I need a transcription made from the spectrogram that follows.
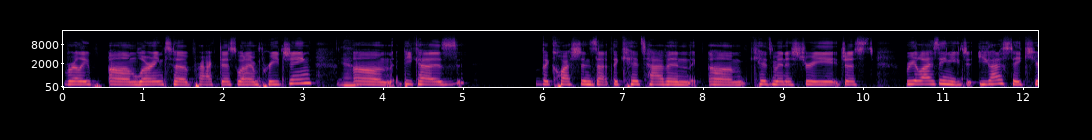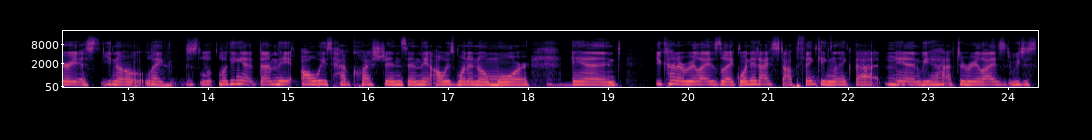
really um, learning to practice what I'm preaching. Yeah. Um, because the questions that the kids have in um, kids ministry, just realizing you you got to stay curious you know like yeah. just l- looking at them they always have questions and they always want to know more mm-hmm. and you kind of realize like when did i stop thinking like that mm-hmm. and we have to realize we just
